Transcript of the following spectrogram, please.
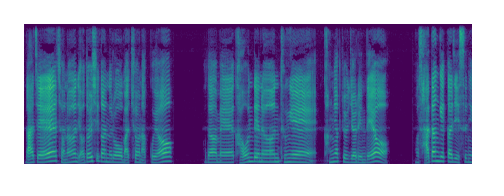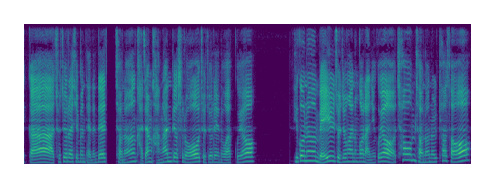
낮에 저는 8시간으로 맞춰 놨고요. 그 다음에 가운데는 등의 강약 조절인데요. 4단계까지 뭐 있으니까 조절하시면 되는데 저는 가장 강한 볕으로 조절해 놓았고요. 이거는 매일 조정하는 건 아니고요. 처음 전원을 켜서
